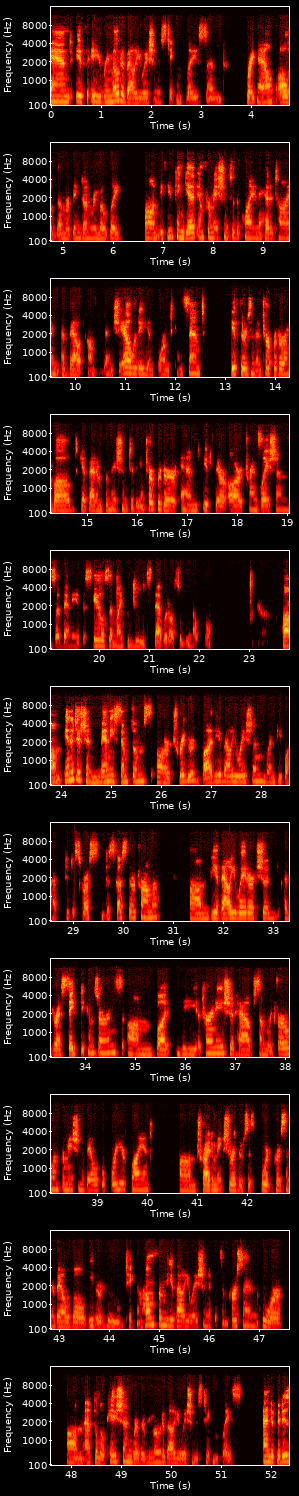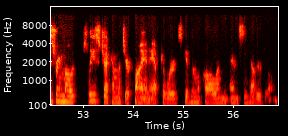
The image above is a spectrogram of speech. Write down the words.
And if a remote evaluation is taking place, and right now all of them are being done remotely, um, if you can get information to the client ahead of time about confidentiality, informed consent, if there's an interpreter involved, get that information to the interpreter. And if there are translations of any of the scales that might be used, that would also be helpful. Um, in addition, many symptoms are triggered by the evaluation when people have to discuss, discuss their trauma. Um, the evaluator should address safety concerns, um, but the attorney should have some referral information available for your client um, try to make sure there's a support person available, either who take them home from the evaluation if it's in person or um, at the location where the remote evaluation is taking place. And if it is remote, please check in with your client afterwards, give them a call and, and see how they're doing.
